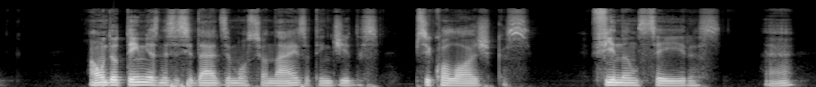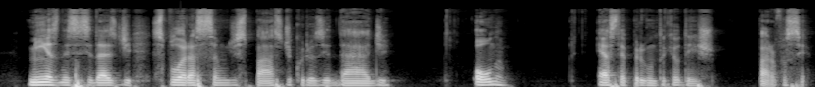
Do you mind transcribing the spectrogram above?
onde eu tenho minhas necessidades emocionais atendidas, psicológicas, financeiras, né? minhas necessidades de exploração de espaço, de curiosidade, ou não? Esta é a pergunta que eu deixo para você.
